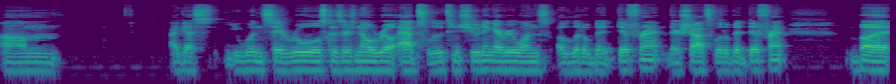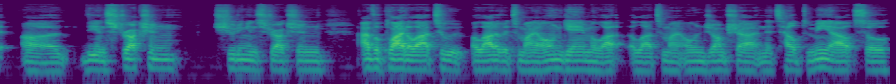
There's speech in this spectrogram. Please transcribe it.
um, I guess you wouldn't say rules because there's no real absolutes in shooting. Everyone's a little bit different. Their shots a little bit different, but uh, the instruction, shooting instruction I've applied a lot to a lot of it to my own game, a lot a lot to my own jump shot, and it's helped me out. So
